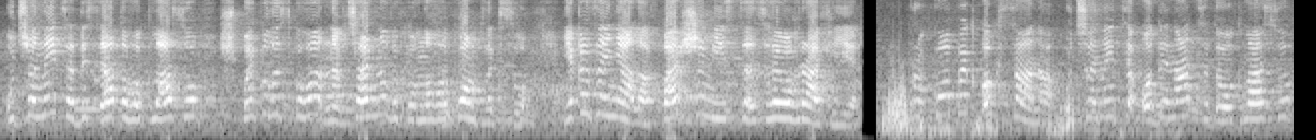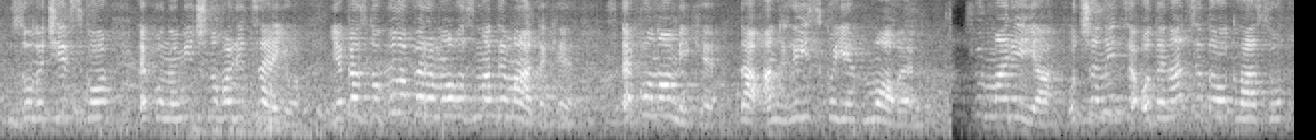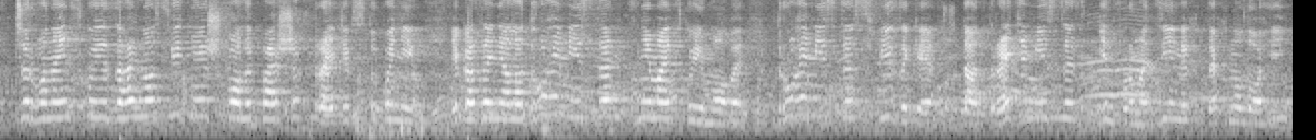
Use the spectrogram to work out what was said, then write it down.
Учениця 10 класу Шпиколиського навчально-виховного комплексу, яка зайняла перше місце з географії. Оксана, учениця 11 класу Золочівського економічного ліцею, яка здобула перемогу з математики, з економіки та англійської мови. Марія, учениця 11 класу Червоненської загальноосвітньої школи перших третіх ступенів, яка зайняла друге місце з німецької мови, друге місце з фізики та третє місце з інформаційних технологій.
